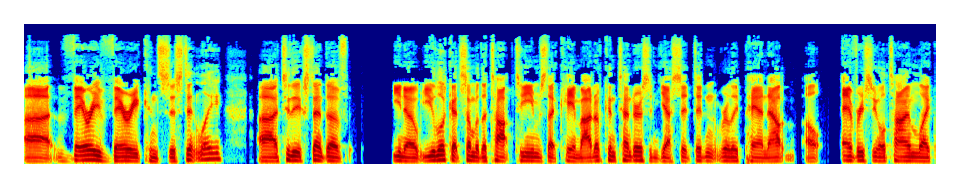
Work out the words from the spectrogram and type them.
uh, very very consistently. Uh, to the extent of you know, you look at some of the top teams that came out of contenders, and yes, it didn't really pan out uh, every single time, like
